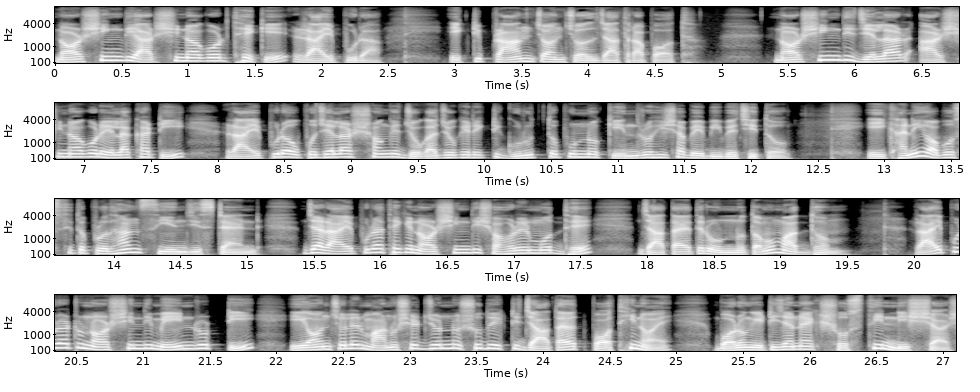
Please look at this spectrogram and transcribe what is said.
নরসিংদী আরশিনগর থেকে রায়পুরা, একটি প্রাণচঞ্চল যাত্রাপথ। নরসিংদী জেলার আরশিনগর এলাকাটি রায়পুরা উপজেলার সঙ্গে যোগাযোগের একটি গুরুত্বপূর্ণ কেন্দ্র হিসাবে বিবেচিত। এইখানেই অবস্থিত প্রধান সিএনজি স্ট্যান্ড, যা রায়পুরা থেকে নরসিংদী শহরের মধ্যে যাতায়াতের অন্যতম মাধ্যম। রায়পুরা টু নরসিংদী মেইন রোডটি এ অঞ্চলের মানুষের জন্য শুধু একটি যাতায়াত পথই নয়, বরং এটি যেন এক স্বস্তির নিঃশ্বাস।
